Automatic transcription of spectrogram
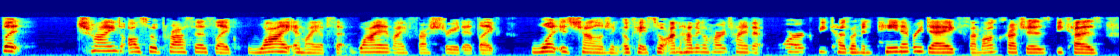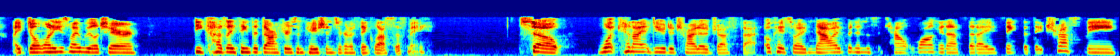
but trying to also process like why am I upset? Why am I frustrated? Like what is challenging? Okay, so I'm having a hard time at work because I'm in pain every day because I'm on crutches because I don't want to use my wheelchair because I think the doctors and patients are going to think less of me. So, what can I do to try to address that? Okay, so I, now I've been in this account long enough that I think that they trust me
